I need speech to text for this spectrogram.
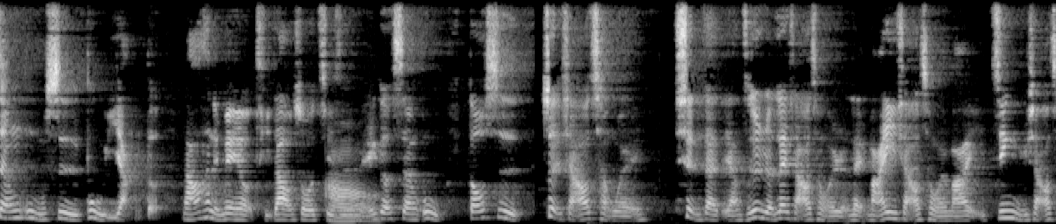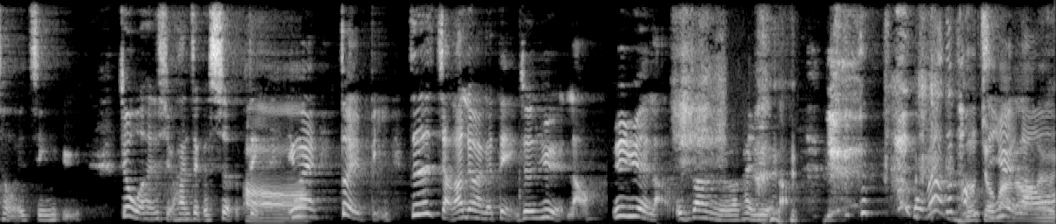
生物是不一样的。然后它里面也有提到说，其实每一个生物都是最想要成为现在的样子。就是人类想要成为人类，蚂蚁想要成为蚂蚁，鲸鱼想要成为鲸鱼。就我很喜欢这个设定，因为对比就是讲到另外一个电影，就是月老。因为月老，我不知道你们有没有看月老。我没有在抨击月老哦，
